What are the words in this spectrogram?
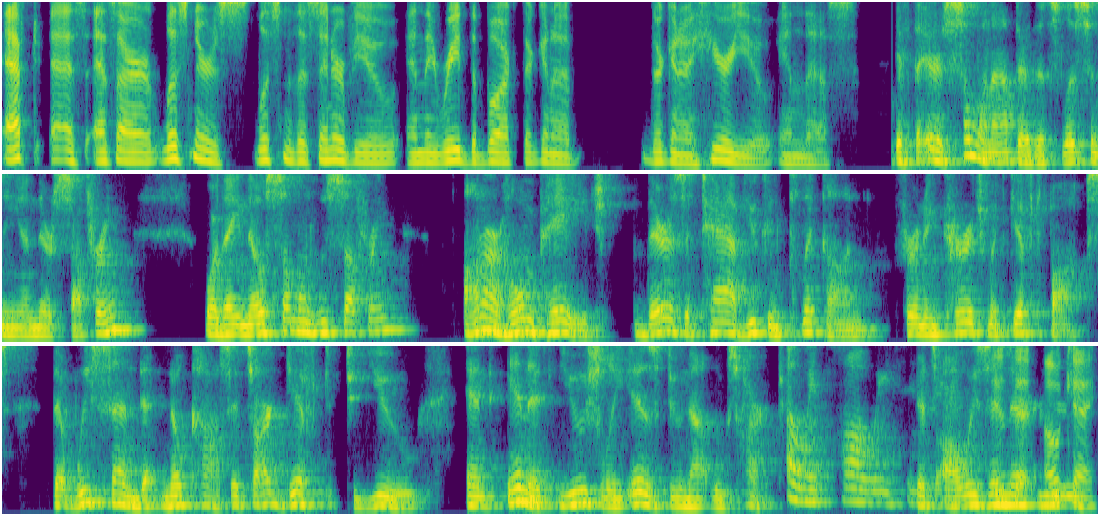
after as as our listeners listen to this interview and they read the book they're gonna they're gonna hear you in this. If there's someone out there that's listening and they're suffering or they know someone who's suffering, on our homepage, there is a tab you can click on for an encouragement gift box that we send at no cost. It's our gift to you. And in it usually is do not lose heart. Oh, it's always in It's there. always in is there. It? Okay.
